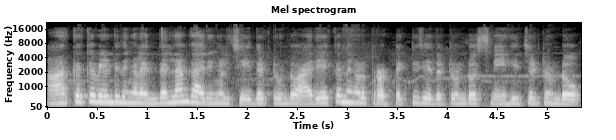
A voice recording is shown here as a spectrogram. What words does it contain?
ആർക്കൊക്കെ വേണ്ടി നിങ്ങൾ എന്തെല്ലാം കാര്യങ്ങൾ ചെയ്തിട്ടുണ്ടോ? ആരെയൊക്കെ നിങ്ങൾ പ്രൊട്ടക്റ്റ് ചെയ്തിട്ടുണ്ടോ? സ്നേഹിച്ചിട്ടുണ്ടോ?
